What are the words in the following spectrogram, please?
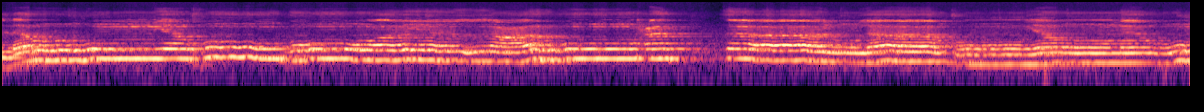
فذرهم ويلعبوا حتى يلاقوا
